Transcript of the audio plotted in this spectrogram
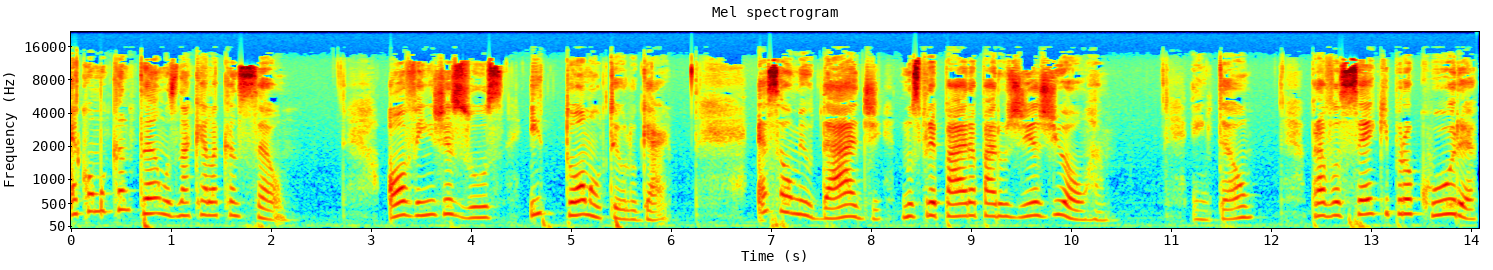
É como cantamos naquela canção: Ó, oh, vem Jesus e toma o teu lugar. Essa humildade nos prepara para os dias de honra. Então, para você que procura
